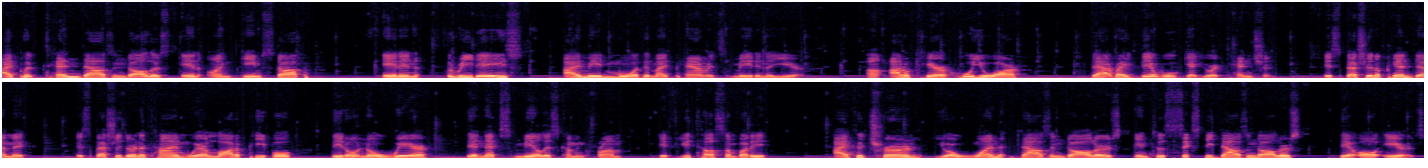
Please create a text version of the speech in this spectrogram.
I put $10,000 in on GameStop, and in three days, I made more than my parents made in a year. Uh, I don't care who you are, that right there will get your attention, especially in a pandemic, especially during a time where a lot of people they don't know where their next meal is coming from. If you tell somebody, I could turn your $1,000 into $60,000, they're all ears.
